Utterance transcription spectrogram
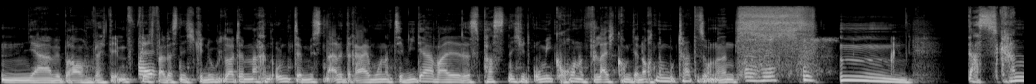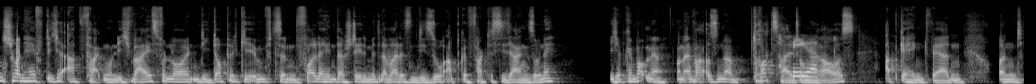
hm, ja, wir brauchen vielleicht die Impfpflicht, weil das nicht genug Leute machen. Und dann müssten alle drei Monate wieder, weil das passt nicht mit Omikron und vielleicht kommt ja noch eine Mutation. Und dann, mhm. mh, das kann schon heftig abfacken. Und ich weiß von Leuten, die doppelt geimpft sind und voll dahinter stehen, mittlerweile sind die so abgefuckt, dass sie sagen so, ne, ich habe keinen Bock mehr. Und einfach aus einer Trotzhaltung ja. heraus abgehängt werden. Und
